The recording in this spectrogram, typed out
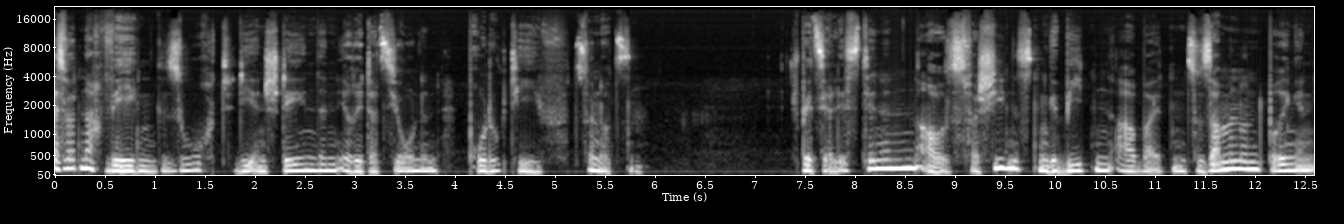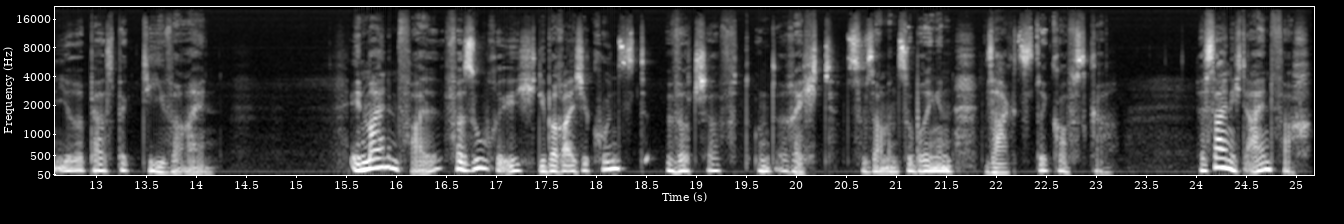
es wird nach Wegen gesucht, die entstehenden Irritationen produktiv zu nutzen. Spezialistinnen aus verschiedensten Gebieten arbeiten zusammen und bringen ihre Perspektive ein. In meinem Fall versuche ich, die Bereiche Kunst, Wirtschaft und Recht zusammenzubringen, sagt Strikowska. Das sei nicht einfach,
